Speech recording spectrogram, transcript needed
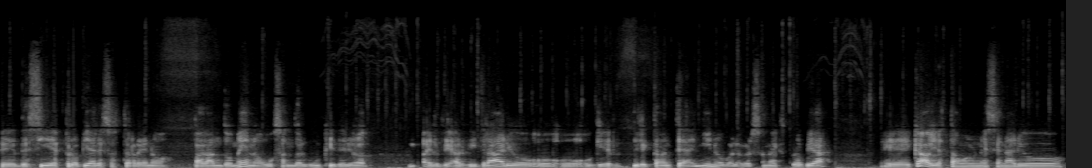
eh, decide expropiar esos terrenos pagando menos, usando algún criterio arbitrario o, que es directamente dañino para la persona expropiada, eh, claro, ya estamos en un escenario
